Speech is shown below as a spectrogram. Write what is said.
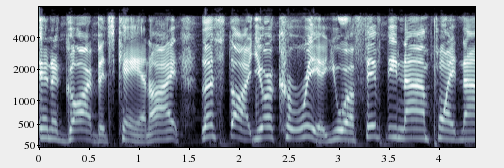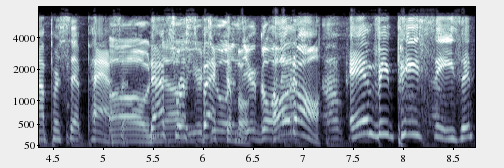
in a garbage can. All right, let's start your career. You are a 59.9% passer. Oh, That's no, you're doing- you're going Hold out- on. MVP season,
